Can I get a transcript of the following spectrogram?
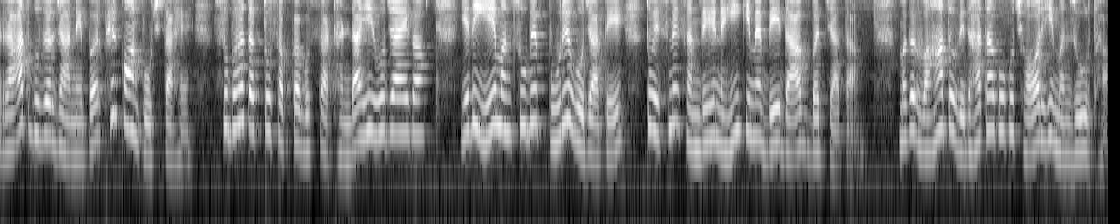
رات گزر جانے پر پھر کون پوچھتا ہے؟ صبح تک تو سب کا غصہ ٹھنڈا ہی ہو جائے گا۔ یدی یہ منصوبے پورے ہو جاتے تو اس میں سندے نہیں کہ میں بے داغ بچ جاتا۔ مگر وہاں تو ودھاتا کو کچھ اور ہی منظور تھا۔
